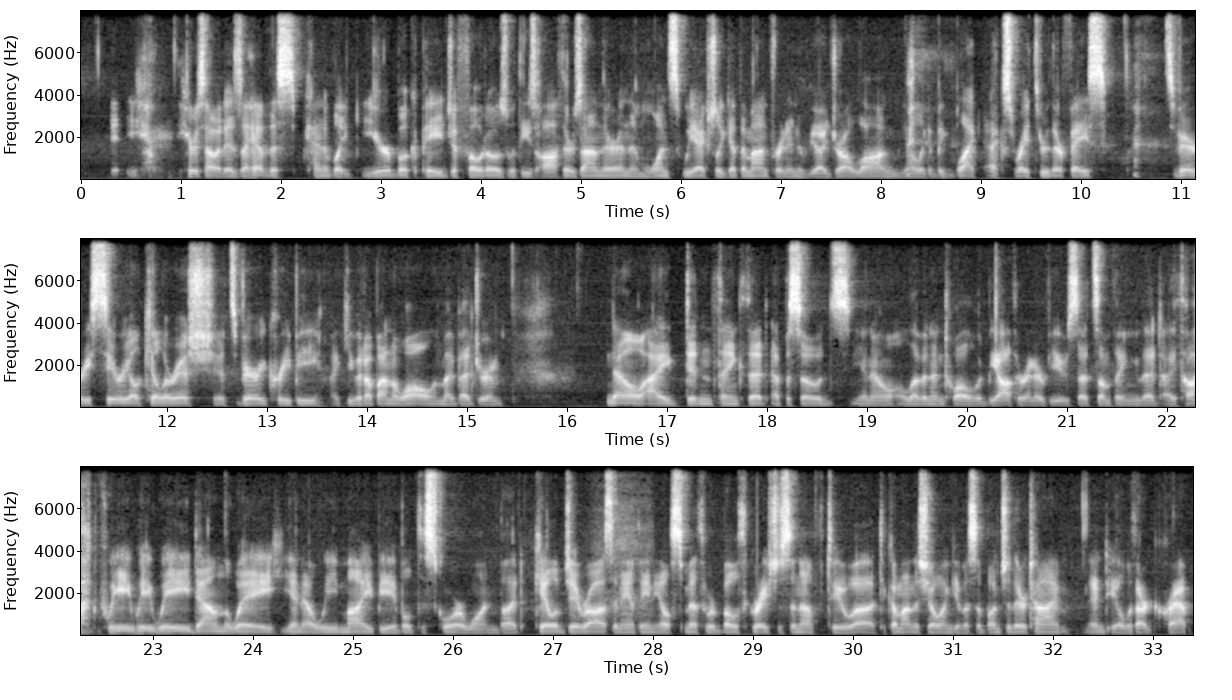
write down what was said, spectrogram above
Here's how it is. I have this kind of like yearbook page of photos with these authors on there, and then once we actually get them on for an interview, I draw a long, you know, like a big black X right through their face. It's very serial killer-ish. It's very creepy. I keep it up on the wall in my bedroom no, I didn't think that episodes, you know, 11 and 12 would be author interviews. That's something that I thought way, way, way down the way, you know, we might be able to score one. But Caleb J. Ross and Anthony Neil Smith were both gracious enough to uh, to come on the show and give us a bunch of their time and deal with our crap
